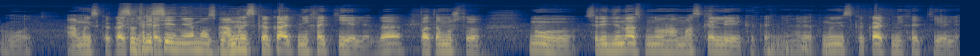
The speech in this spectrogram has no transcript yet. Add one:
Вот. А мы скакать Сотрясение не мозга. А да? мы скакать не хотели, да, потому что ну, среди нас много москалей, как они говорят, мы скакать не хотели.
